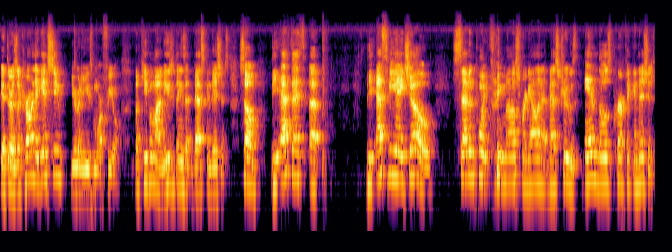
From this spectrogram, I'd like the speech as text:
If there's a current against you, you're going to use more fuel. But keep in mind, these are things at best conditions. So the FS, uh, the SVHO, 7.3 miles per gallon at best cruise in those perfect conditions.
